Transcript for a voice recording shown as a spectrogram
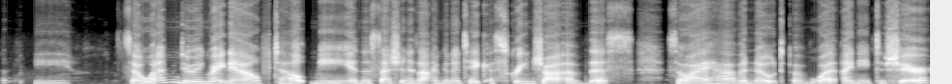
Let me so what I'm doing right now to help me in this session is I'm going to take a screenshot of this so I have a note of what I need to share.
